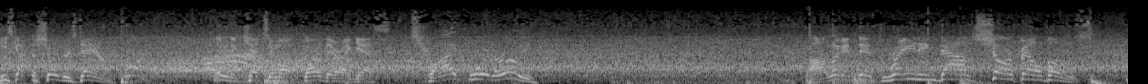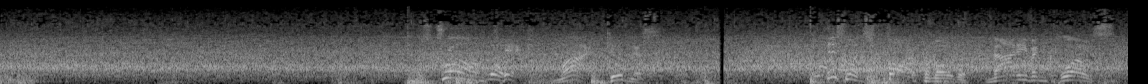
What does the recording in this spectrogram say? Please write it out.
He's got the shoulders down. Looking to catch him off guard there, I guess. Try for it early. Oh, look at this, raining down sharp elbows. Strong kick. My goodness. This one's far from over. Not even close.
